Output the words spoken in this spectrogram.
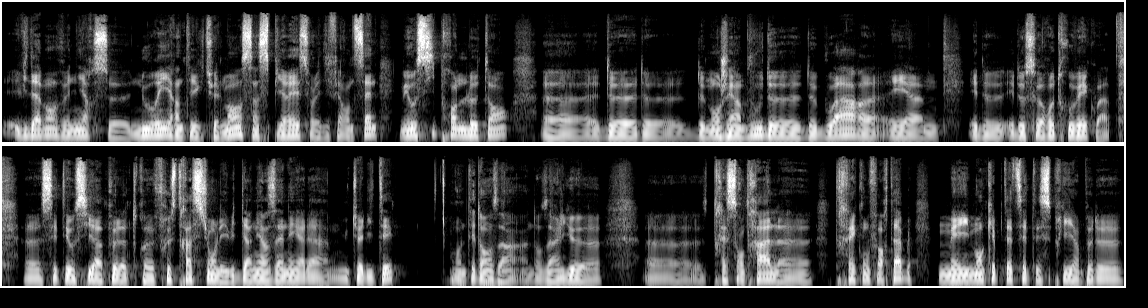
évidemment venir se nourrir intellectuellement, s'inspirer sur les différentes scènes, mais aussi prendre le temps de, de, de manger un bout, de, de boire et, et, de, et de se retrouver. quoi. C'était aussi un peu notre frustration les huit dernières années à la mutualité. On était dans un dans un lieu euh, euh, très central, euh, très confortable, mais il manquait peut-être cet esprit un peu de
